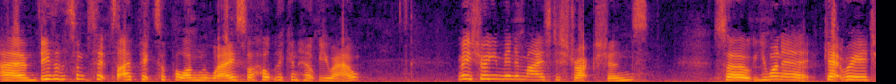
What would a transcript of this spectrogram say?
Um, these are some tips that I picked up along the way, so I hope they can help you out. Make sure you minimise distractions. So you want to get rid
